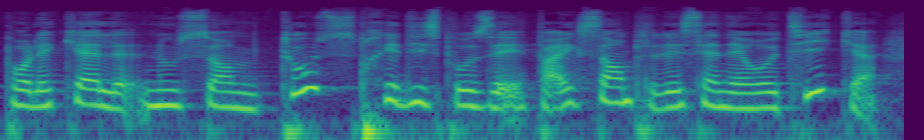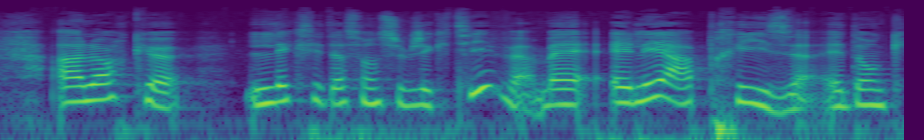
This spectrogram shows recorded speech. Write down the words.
pour lesquels nous sommes tous prédisposés. Par exemple, les scènes érotiques, alors que l'excitation subjective, mais elle est apprise et donc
